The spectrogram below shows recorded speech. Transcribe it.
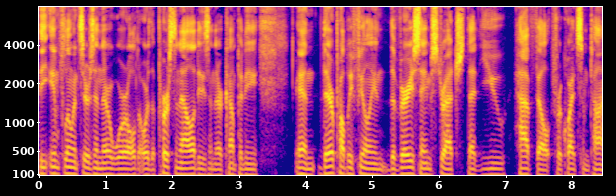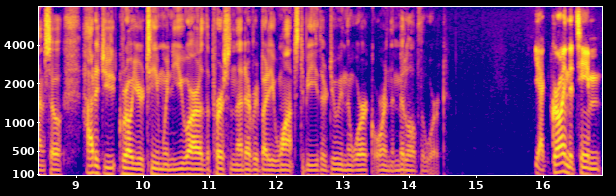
the influencers in their world or the personalities in their company and they're probably feeling the very same stretch that you have felt for quite some time. So, how did you grow your team when you are the person that everybody wants to be either doing the work or in the middle of the work? yeah, growing the team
